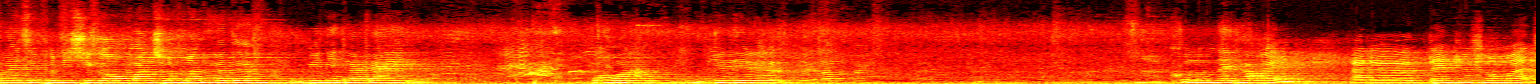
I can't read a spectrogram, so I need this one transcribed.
रायजोफोरनि सिगाङाव मान सनमान होदों बिनि थाखाय बहुद गिदिर खुलुमनाय थाबाय आरो थेंक इउ स' माच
